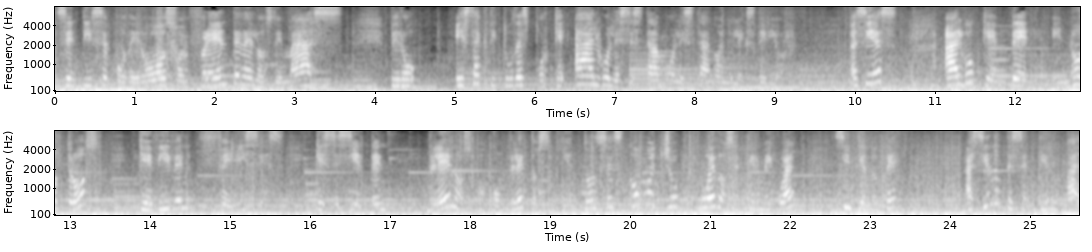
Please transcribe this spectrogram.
sentirse poderoso enfrente de los demás, pero esa actitud es porque algo les está molestando en el exterior. Así es, algo que ven en otros que viven felices, que se sienten plenos o completos. Y entonces, ¿cómo yo puedo sentirme igual sintiéndote, haciéndote sentir mal?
